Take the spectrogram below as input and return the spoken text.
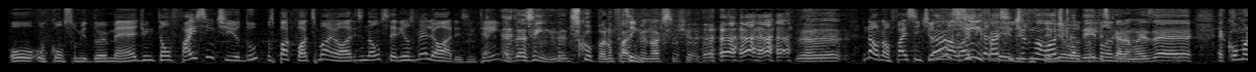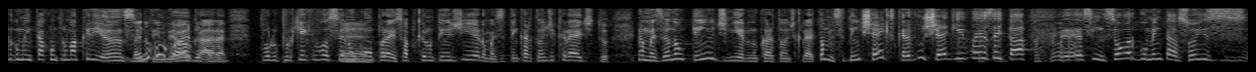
ou o consumidor médio, então faz sentido os pacotes maiores não serem os melhores, entende? É, Assim, desculpa, não faz Assim. o menor sentido. É, Não, não, faz sentido não, na lógica sim, faz deles, sentido na lógica deles, cara, mas é, é como argumentar contra uma criança, entendeu, concordo cara? também. Por, por que, que você É. não compra isso? Só porque eu não tenho dinheiro, mas você tem cartão de crédito. Não, mas eu não tenho dinheiro no cartão de crédito. Não, mas você tem cheque, escreve um cheque e vai aceitar. É, assim, são argumentações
